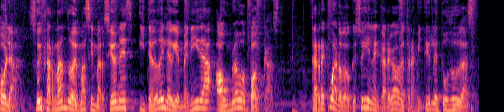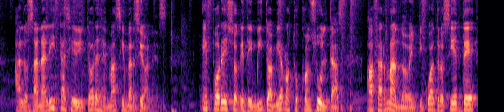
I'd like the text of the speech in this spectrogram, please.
Hola, soy Fernando de Más Inversiones y te doy la bienvenida a un nuevo podcast. Te recuerdo que soy el encargado de transmitirle tus dudas a los analistas y editores de Más Inversiones. Es por eso que te invito a enviarnos tus consultas a fernando247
